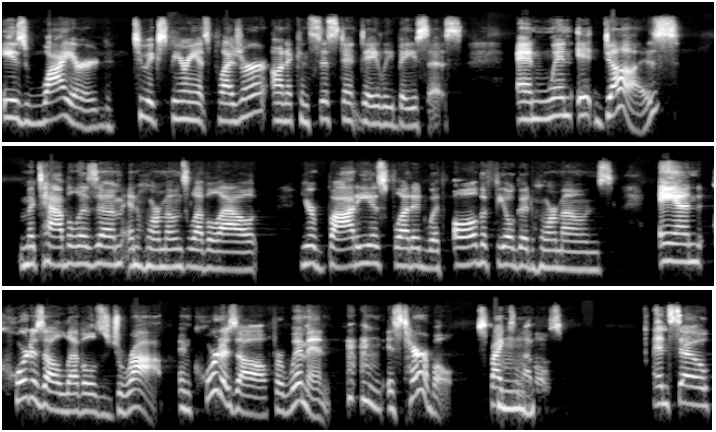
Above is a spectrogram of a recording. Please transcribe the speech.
is wired to experience pleasure on a consistent daily basis. And when it does, metabolism and hormones level out. Your body is flooded with all the feel good hormones, and cortisol levels drop. And cortisol for women is terrible, spiked mm. levels. And so,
